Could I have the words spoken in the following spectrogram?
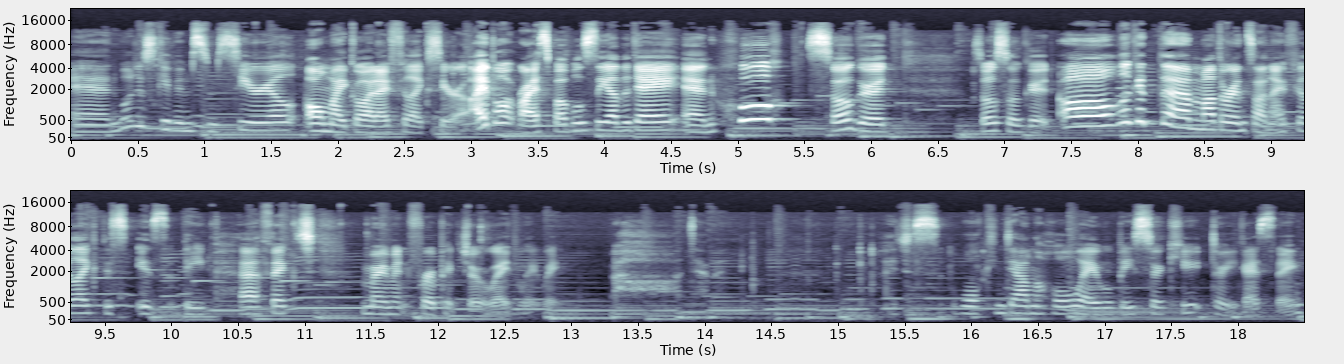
and we'll just give him some cereal. Oh my god, I feel like cereal. I bought rice bubbles the other day and whew, so good. So, so good. Oh, look at the mother and son. I feel like this is the perfect moment for a picture. Wait, wait, wait. Walking down the hallway will be so cute, don't you guys think?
